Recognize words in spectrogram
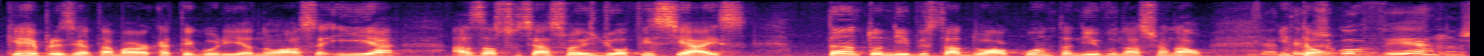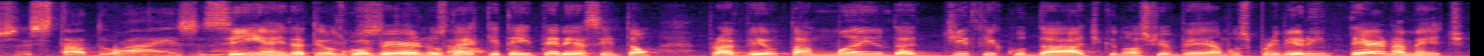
que representa a maior categoria nossa, e a, as associações de oficiais tanto a nível estadual quanto a nível nacional. Ainda então, tem os governos estaduais, né? Sim, ainda tem os governos né, que têm interesse. Então, para ver o tamanho da dificuldade que nós tivemos, primeiro internamente,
